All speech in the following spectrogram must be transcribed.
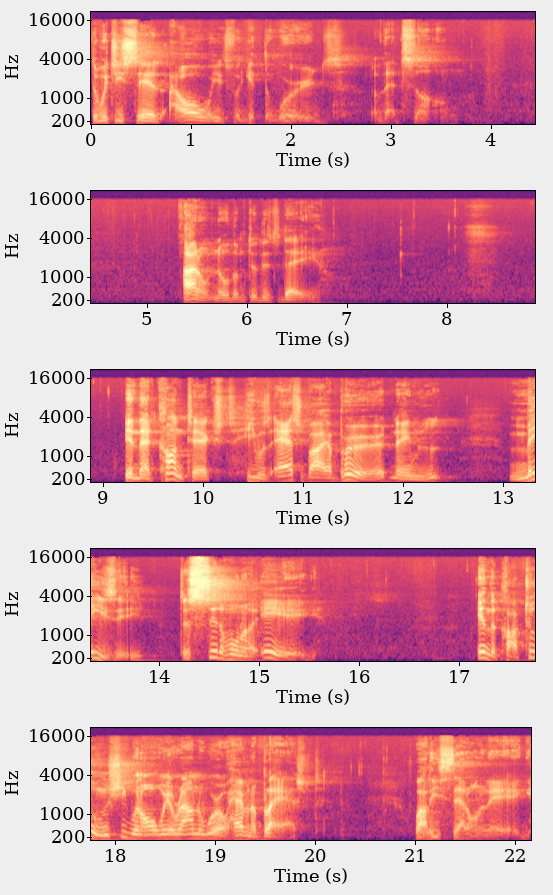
To which he says, I always forget the words of that song. I don't know them to this day. In that context, he was asked by a bird named Mayzie to sit on her egg. In the cartoon, she went all the way around the world having a blast while he sat on an egg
